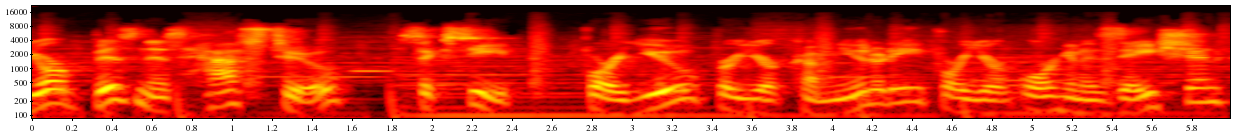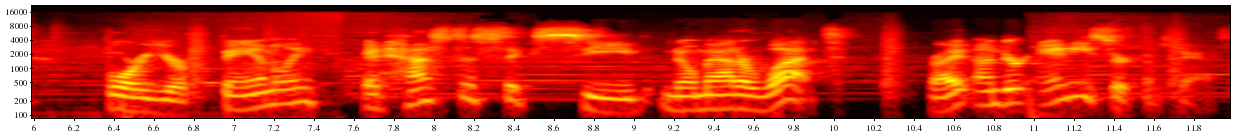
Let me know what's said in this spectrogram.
Your business has to succeed for you, for your community, for your organization, for your family. It has to succeed no matter what, right? Under any circumstance.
